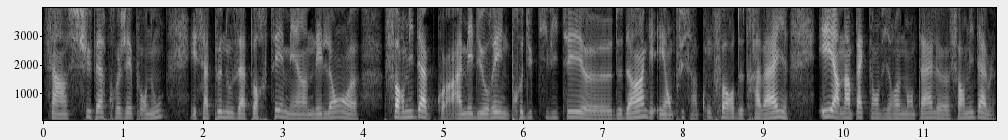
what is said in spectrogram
c'est un super projet pour nous et ça peut nous apporter mais un élan euh, formidable quoi, améliorer une productivité euh, de dingue et en plus un confort de travail et un impact environnemental formidable.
